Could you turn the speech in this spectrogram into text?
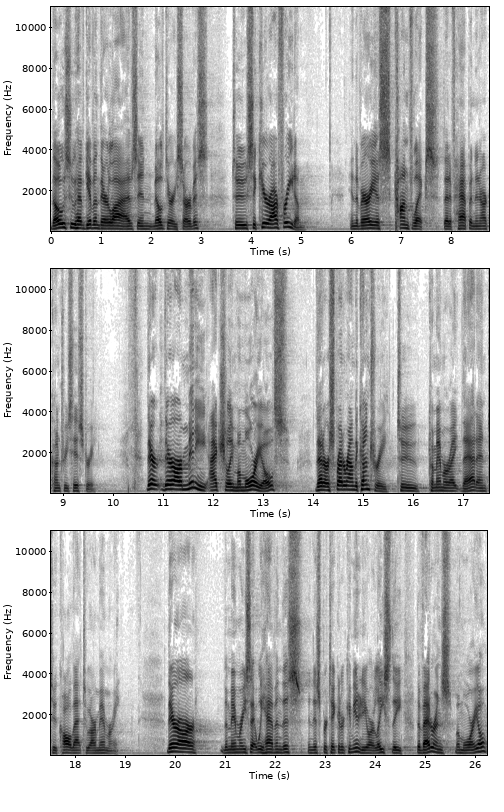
those who have given their lives in military service to secure our freedom in the various conflicts that have happened in our country's history. There, there are many, actually, memorials that are spread around the country to commemorate that and to call that to our memory. There are the memories that we have in this, in this particular community, or at least the, the Veterans Memorial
